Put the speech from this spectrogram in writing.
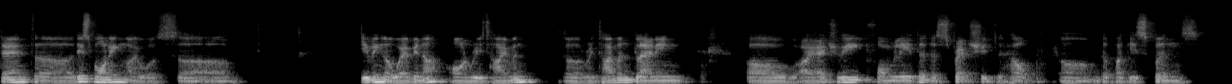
Then uh, this morning I was uh, giving a webinar on retirement, uh, retirement planning. Uh, I actually formulated a spreadsheet to help um, the participants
